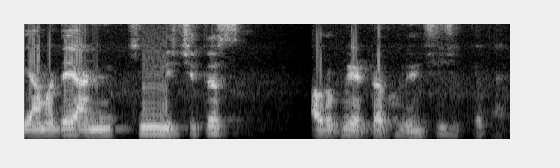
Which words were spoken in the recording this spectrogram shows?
यामध्ये आणखी निश्चितच आरोपी अटक होण्याची शक्यता आहे.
